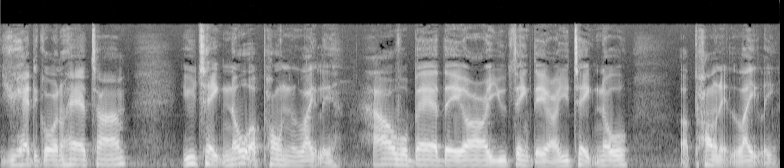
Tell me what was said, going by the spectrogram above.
You had to go in halftime. You take no opponent lightly. However bad they are, you think they are. You take no opponent lightly.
